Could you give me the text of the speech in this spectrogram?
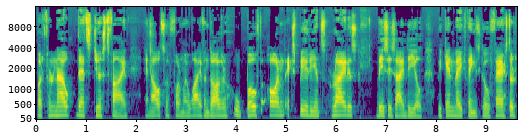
but for now that's just fine. And also for my wife and daughter, who both aren't experienced riders, this is ideal. We can make things go faster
